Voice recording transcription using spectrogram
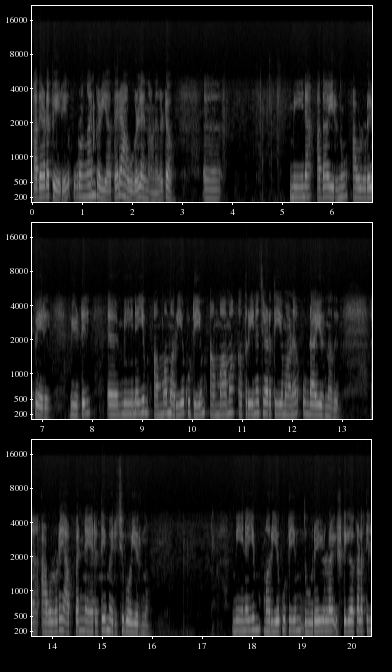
കഥയുടെ പേര് ഉറങ്ങാൻ കഴിയാത്ത രാവുകൾ എന്നാണ് കേട്ടോ. മീന അതായിരുന്നു അവളുടെ പേര്. വീട്ടിൽ മീനയും അമ്മ മറിയ കുട്ടിയും അമ്മാമ്മ കത്രീന ചേട്ടത്തിയുമാണ് ഉണ്ടായിരുന്നത്. അവളുടെ അപ്പൻ നേരത്തെ മരിച്ചു പോയിരുന്നു മീനയും മറിയ കുട്ടിയും ദൂരെയുള്ള ഇഷ്ടികക്കളത്തിൽ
